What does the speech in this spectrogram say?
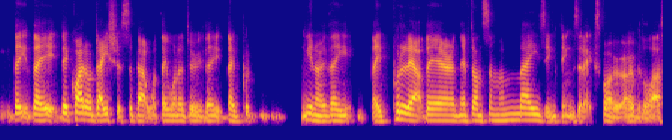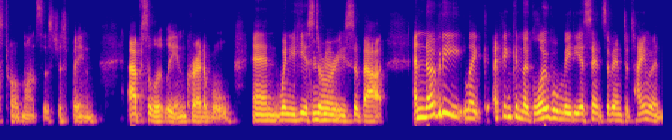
they they they're quite audacious about what they want to do. They they put you know they they put it out there and they've done some amazing things at expo over the last 12 months it's just been absolutely incredible and when you hear mm-hmm. stories mm-hmm. about and nobody like i think in the global media sense of entertainment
